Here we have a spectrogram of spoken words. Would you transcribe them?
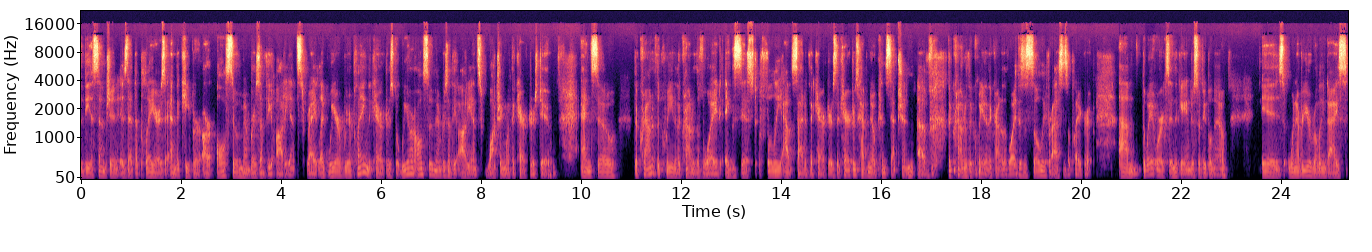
the assumption is that the players and the keeper are also members of the audience right? Like we are we're playing the characters but we are also members of the audience watching what the characters do. And so the crown of the queen and the crown of the void exist fully outside of the characters. The characters have no conception of the crown of the queen and the crown of the void. This is solely for us as a play group um, the way it works in the game just so people know is whenever you're rolling dice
